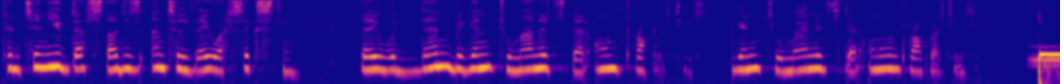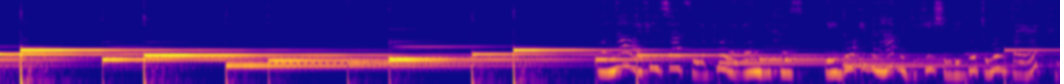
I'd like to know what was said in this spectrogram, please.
continued their studies until they were 16. They would then begin to manage their own properties. Begin to manage their own properties. For the poor again because they don't even have education, they go to work directly.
